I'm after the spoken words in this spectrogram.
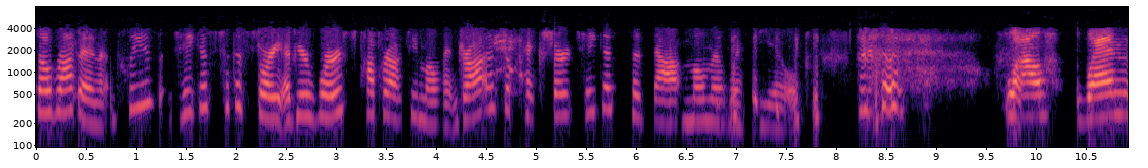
So, Robin, please take us to the story of your worst paparazzi moment. Draw us a picture. Take us to that moment with you. well, when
